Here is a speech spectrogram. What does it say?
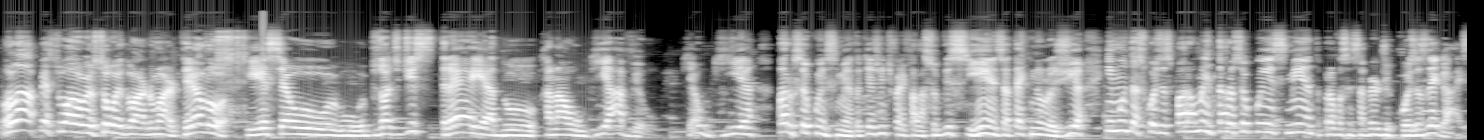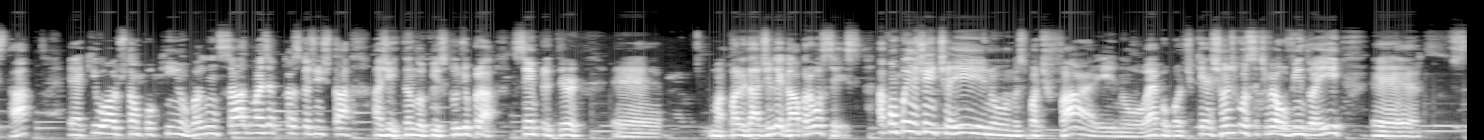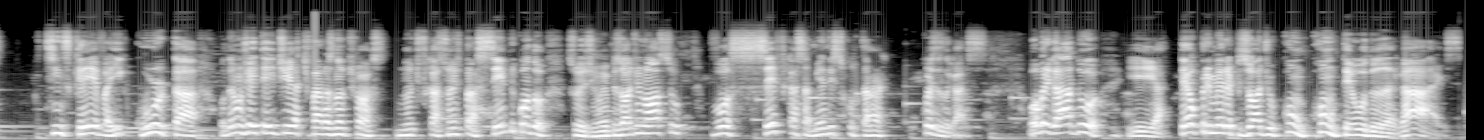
Olá pessoal, eu sou o Eduardo Martelo e esse é o, episódio de estreia do canal Guiável que é o guia para o seu conhecimento. Aqui a gente vai falar sobre ciência, tecnologia e muitas coisas para aumentar o seu conhecimento, para você saber de coisas legais, tá? É aqui o áudio está um pouquinho bagunçado, mas é por causa que a gente está ajeitando aqui o estúdio para sempre ter é, uma qualidade legal para vocês. Acompanhe a gente aí no, no, Spotify, no Apple Podcast, onde que você estiver ouvindo aí. É, se inscreva aí, curta, ou dê um jeito aí de ativar as notificações para sempre quando surgir um episódio nosso, você ficar sabendo e escutar coisas legais. Obrigado e até o primeiro episódio com conteúdos legais.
